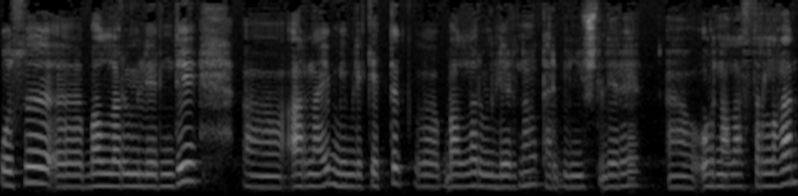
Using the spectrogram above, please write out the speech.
Осы ә, балалар үйлерінде ә, арнайы мемлекеттік балалар үйлерінің тәрбиеленушілері орналастырылған.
